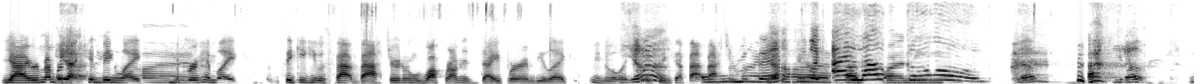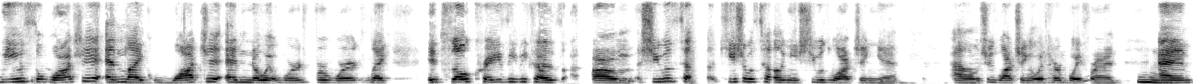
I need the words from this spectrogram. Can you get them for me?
Yeah, I remember yeah. that kid being like, remember him like thinking he was fat bastard and would walk around his diaper and be like, you know, like yeah. think that fat oh bastard was there. Yeah. He's like, I That's love funny. gold. Yep. yep. We used to watch it and like watch it and know it word for word. Like it's so crazy because um she was te- Keisha was telling me she was watching it. Um, she was watching it with her boyfriend, mm-hmm. and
